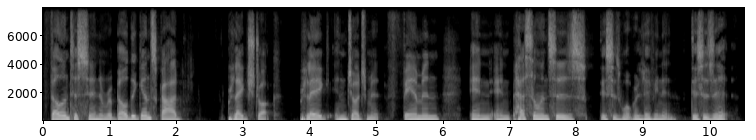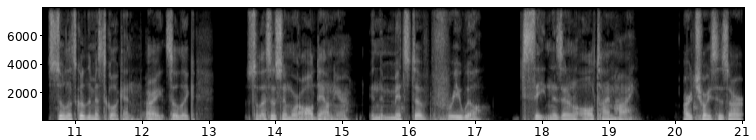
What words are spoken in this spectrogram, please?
fell into sin and rebelled against God, plague struck. Plague and judgment, famine and, and pestilences. This is what we're living in. This is it. So let's go to the mystical again. All right. So like, so let's assume we're all down here in the midst of free will. Satan is at an all time high. Our choices are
